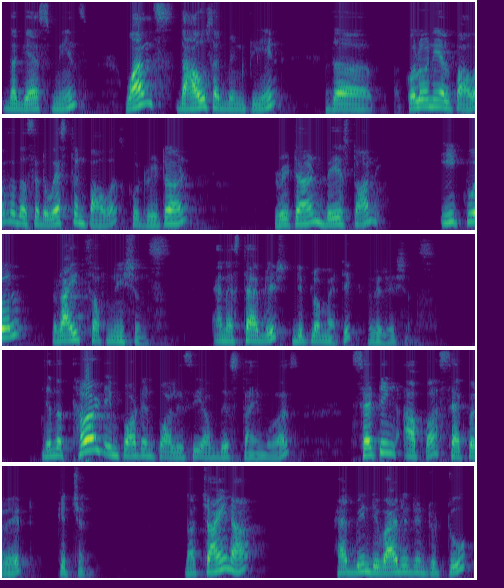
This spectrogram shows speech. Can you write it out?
the guests means once the house had been cleaned the colonial powers or the, western powers could return return based on equal rights of nations and establish diplomatic relations. Then the third important policy of this time was setting up a separate kitchen. Now, China had been divided into two.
